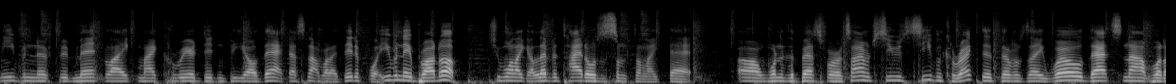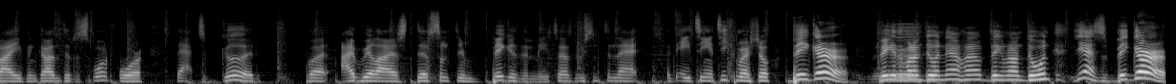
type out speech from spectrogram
even if it meant like my career didn't be all that. That's not what I did it for. Even they brought up she won like 11 titles or something like that. Um, one of the best for her time. She, was, she even corrected them. Was like, well, that's not what I even got into the sport for. That's good, but I realized there's something bigger than me. So it has to be something that, like the AT&T commercial, bigger, bigger than what I'm doing now, huh? Bigger than what I'm doing? Yes, bigger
